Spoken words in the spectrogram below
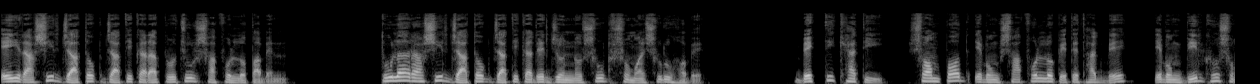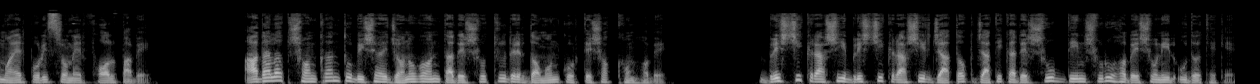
এই রাশির জাতক জাতিকারা প্রচুর সাফল্য পাবেন। তুলা রাশির জাতক জাতিকাদের জন্য শুভ সময় শুরু হবে। ব্যক্তি খ্যাতি, সম্পদ এবং সাফল্য পেতে থাকবে এবং দীর্ঘ সময়ের পরিশ্রমের ফল পাবে। আদালত সংক্রান্ত বিষয়ে জনগণ তাদের শত্রুদের দমন করতে সক্ষম হবে। বৃশ্চিক রাশি বৃশ্চিক রাশির জাতক জাতিকাদের শুভ দিন শুরু হবে শনির উদো থেকে।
